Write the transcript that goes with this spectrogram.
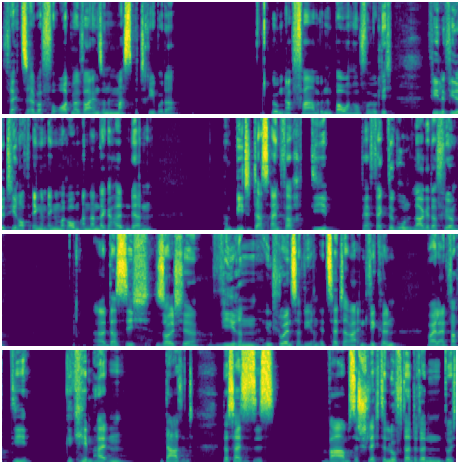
vielleicht selber vor Ort mal war in so einem Mastbetrieb oder irgendeiner Farm, irgendeinem Bauernhof, wo wirklich viele, viele Tiere auf engem, engem Raum aneinander gehalten werden, dann bietet das einfach die perfekte Grundlage dafür, dass sich solche Viren, Influenza-Viren etc. entwickeln, weil einfach die Gegebenheiten da sind. Das heißt, es ist warm, es ist schlechte Luft da drin, durch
